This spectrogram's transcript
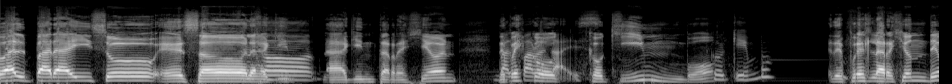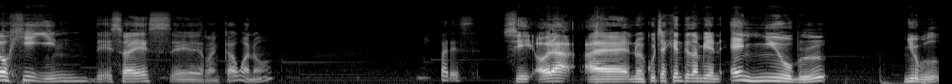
Valparaíso, eso, la, Eso. quin- la quinta región. Después Co-. Coquimbo. Coquimbo. Después la región de O'Higgins, esa es eh, Rancagua, ¿no? Parece. Sí, ahora eh, nos escucha gente también en Ñuble, Ñuble,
